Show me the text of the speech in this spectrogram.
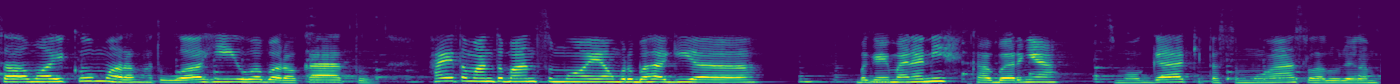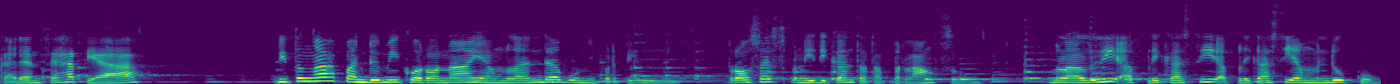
Assalamualaikum warahmatullahi wabarakatuh. Hai teman-teman semua yang berbahagia. Bagaimana nih kabarnya? Semoga kita semua selalu dalam keadaan sehat ya. Di tengah pandemi corona yang melanda bumi pertiwi, proses pendidikan tetap berlangsung melalui aplikasi-aplikasi yang mendukung,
